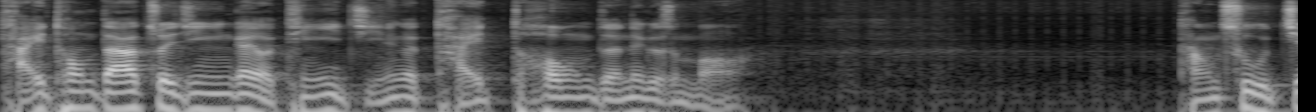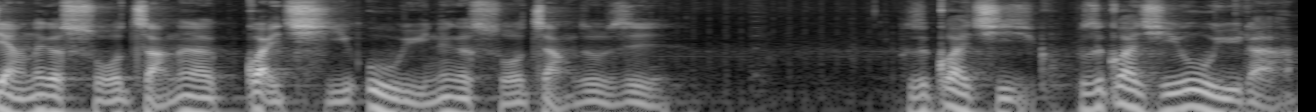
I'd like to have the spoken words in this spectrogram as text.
台通，大家最近应该有听一集那个台通的那个什么。糖醋酱那个所长，那个怪奇物语那个所长是不是？不是怪奇，不是怪奇物语啦。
